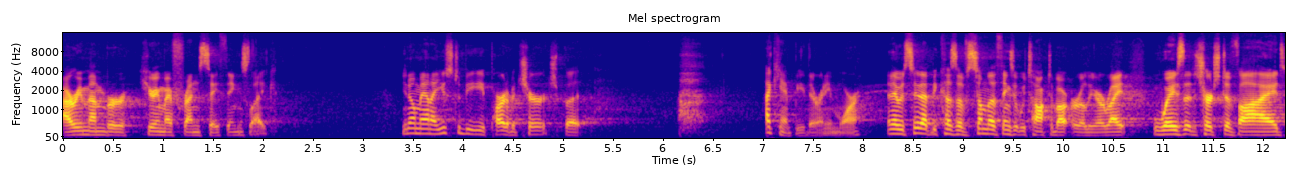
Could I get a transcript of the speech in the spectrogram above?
I remember hearing my friends say things like, You know, man, I used to be part of a church, but I can't be there anymore. And they would say that because of some of the things that we talked about earlier, right? Ways that the church divides,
